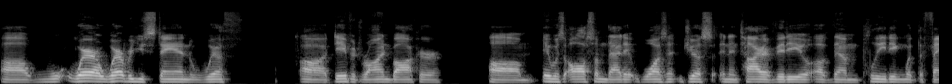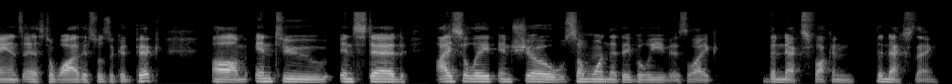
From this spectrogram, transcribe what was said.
uh where wherever you stand with uh David Reinbacher um it was awesome that it wasn't just an entire video of them pleading with the fans as to why this was a good pick um and to instead isolate and show someone that they believe is like the next fucking the next thing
